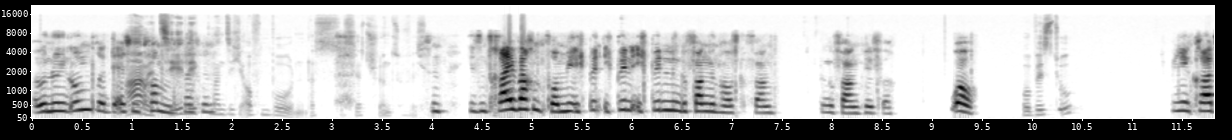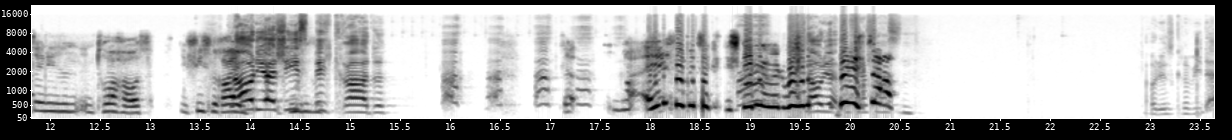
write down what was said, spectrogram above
Aber du ihn umbringst, der ist Ah, entkommen. mit Ich C legt man sich auf den Boden. Das ist jetzt schön zu Hier wissen. sind, hier sind drei Wachen vor mir. Ich bin, ich bin, ich bin im Gefangenenhaus gefangen. Ich bin gefangen, Hilfe. Wow. Wo bist du? Ich bin hier gerade in diesem im Torhaus. Die schießen rein. Claudia schießt mich gerade. Da, Hilfe bitte! Die stehen hier mit Wayne. Claudia erschossen. Claudio ist kriminell.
